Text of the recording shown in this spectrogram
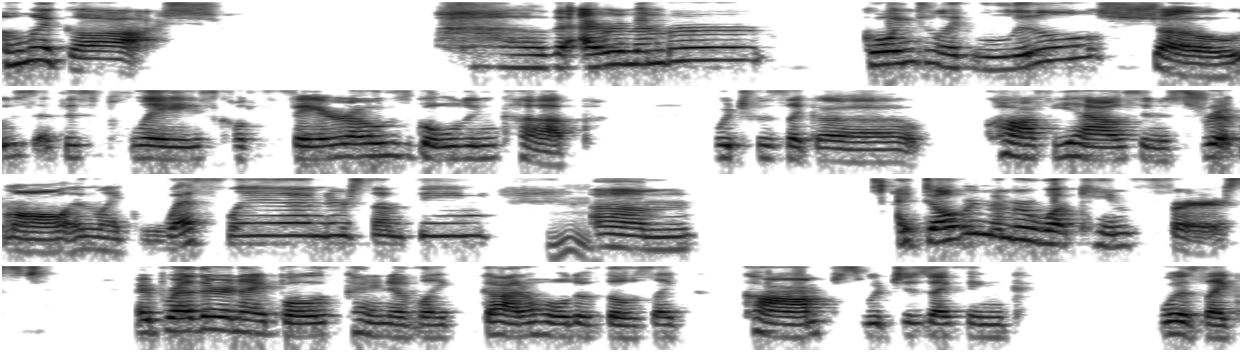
Oh my gosh. I remember going to like little shows at this place called Pharaoh's Golden Cup, which was like a coffee house in a strip mall in like Westland or something. Mm. Um, I don't remember what came first. My brother and I both kind of like got a hold of those like comps, which is I think was like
